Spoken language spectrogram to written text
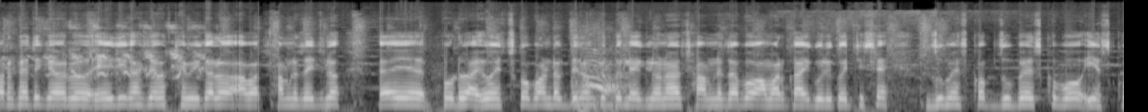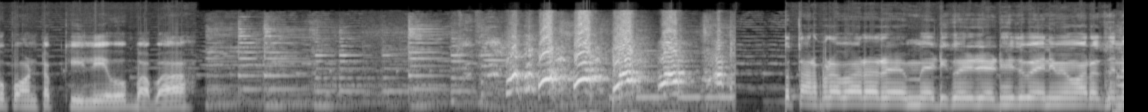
ওর কাছে গিয়ে ওর এইদিকে আসে থেমে গেল আবার সামনে যাইছিল এই পুরো স্কোপ অন দিলাম, কিন্তু লেগলো না। সামনে যাব, আমার গায়ে গুলি করতেছে জুম স্কোপ জুম স্কোপ ও স্কোপ অন কিলিয়ে কিলি ও বাবা। তারপর আবার মেডি করে রেডি হয়ে যাবে এনিমে মারার জন্য।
